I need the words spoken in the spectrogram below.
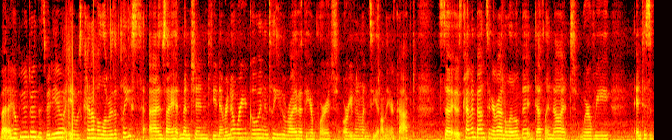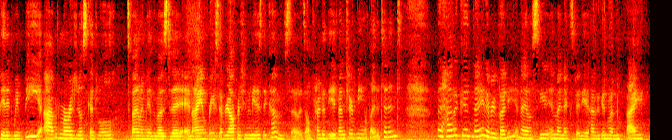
But I hope you enjoyed this video. It was kind of all over the place. As I had mentioned, you never know where you're going until you arrive at the airport or even once you get on the aircraft. So it was kind of bouncing around a little bit, definitely not where we anticipated we'd be um, from original schedule. It's fine, we made the most of it, and I embrace every opportunity as they come, so it's all part of the adventure of being a flight attendant. But have a good night, everybody, and I will see you in my next video. Have a good one. Bye.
